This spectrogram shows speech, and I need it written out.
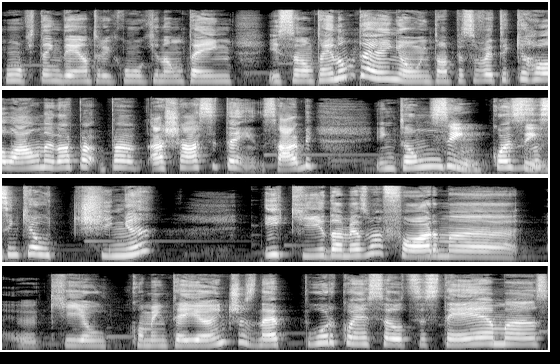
com o que tem dentro e com o que não tem. E se não tem, não tem. Ou então a pessoa vai ter que rolar um negócio pra, pra achar se tem, sabe? Então, sim, coisas sim. assim que eu tinha e que, da mesma forma eh, que eu comentei antes, né, por conhecer outros sistemas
